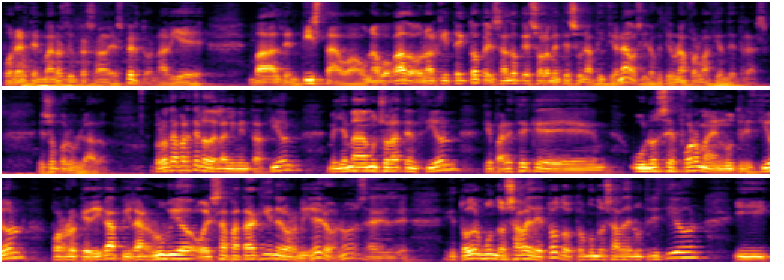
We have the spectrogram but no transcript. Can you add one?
ponerte en manos de un personal experto. Nadie va al dentista o a un abogado o a un arquitecto pensando que solamente es un aficionado, sino que tiene una formación detrás. Eso por un lado. Por otra parte, lo de la alimentación me llama mucho la atención que parece que uno se forma en nutrición por lo que diga Pilar Rubio o el Zapataki en el hormiguero, ¿no? O sea, que todo el mundo sabe de todo, todo el mundo sabe de nutrición y,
